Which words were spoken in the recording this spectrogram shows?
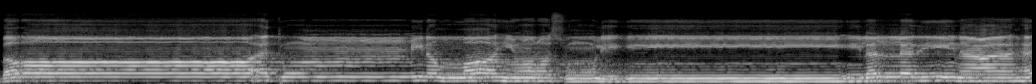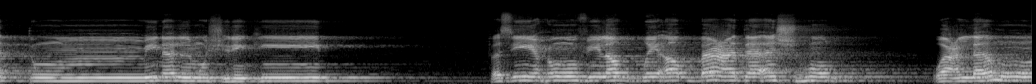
براءة من الله ورسوله إلى الذين عاهدتم من المشركين. فسيحوا في الأرض أربعة أشهر واعلموا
